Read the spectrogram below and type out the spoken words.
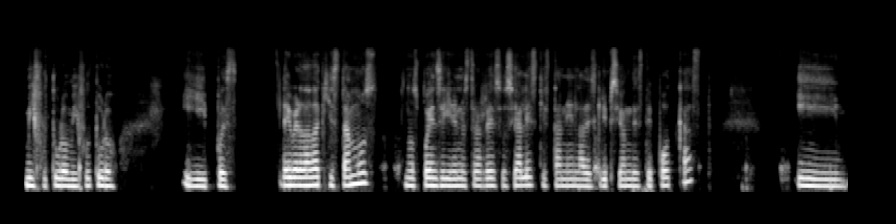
mi futuro, mi futuro. Y pues de verdad aquí estamos. Nos pueden seguir en nuestras redes sociales que están en la descripción de este podcast. Y,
